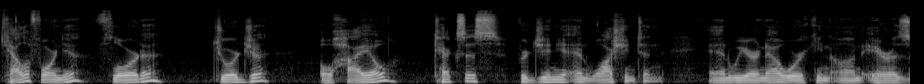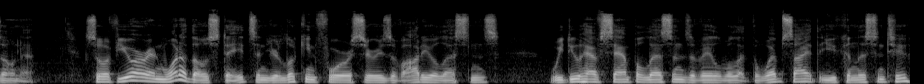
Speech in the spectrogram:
California, Florida, Georgia, Ohio, Texas, Virginia, and Washington. And we are now working on Arizona. So if you are in one of those states and you're looking for a series of audio lessons, we do have sample lessons available at the website that you can listen to,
